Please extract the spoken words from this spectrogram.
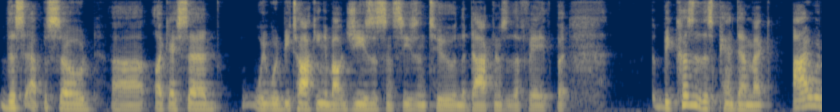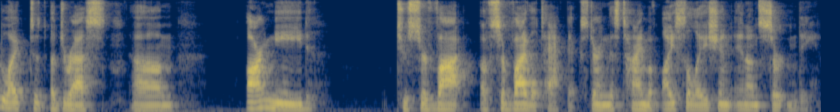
this episode. Uh, like I said, we would be talking about Jesus in season two and the doctrines of the faith. But because of this pandemic, I would like to address um, our need to survive of survival tactics during this time of isolation and uncertainty.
